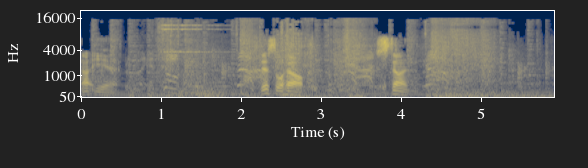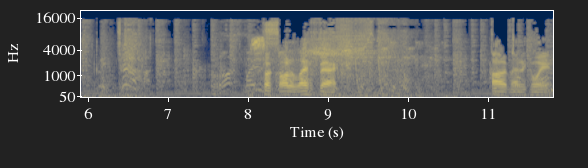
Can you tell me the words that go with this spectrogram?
Not yet. This will help. Stun. Suck all the life back. Automatic win.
